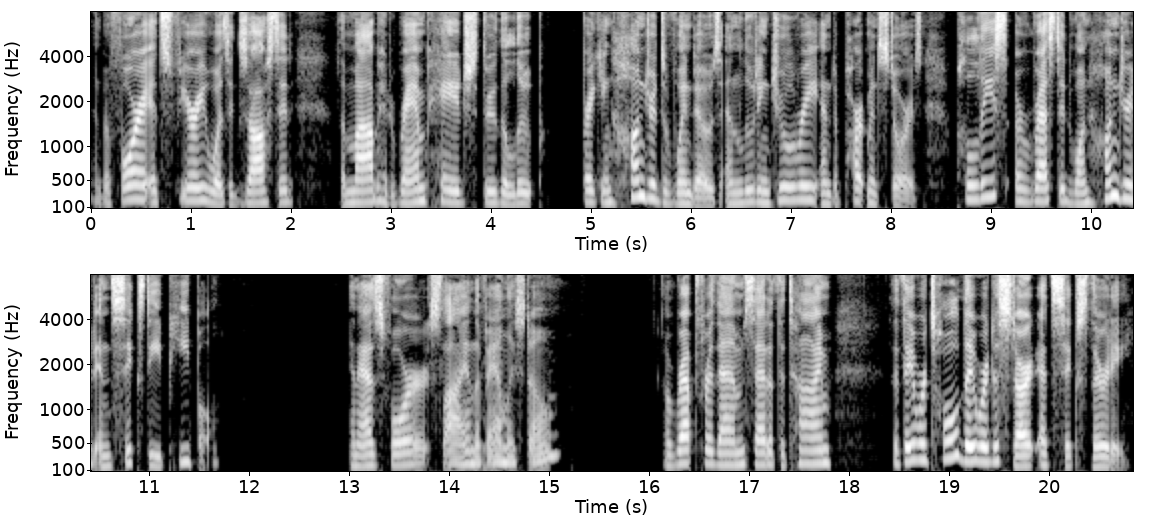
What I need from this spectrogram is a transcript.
and before its fury was exhausted, the mob had rampaged through the loop, breaking hundreds of windows and looting jewelry and department stores. Police arrested 160 people. And as for Sly and the Family Stone, a rep for them said at the time that they were told they were to start at 6:30.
